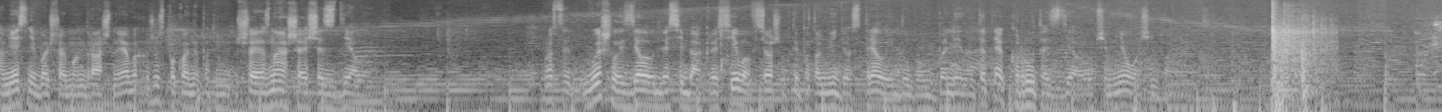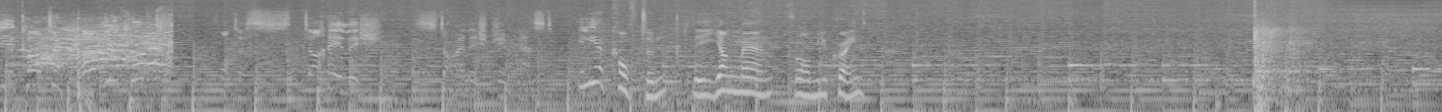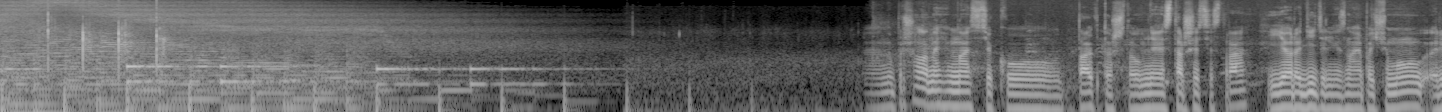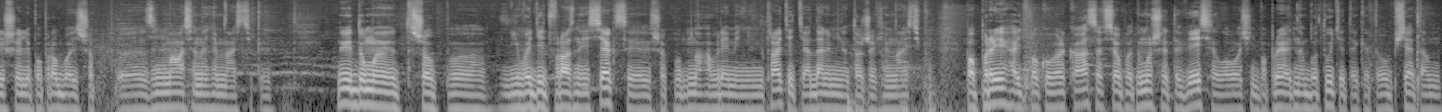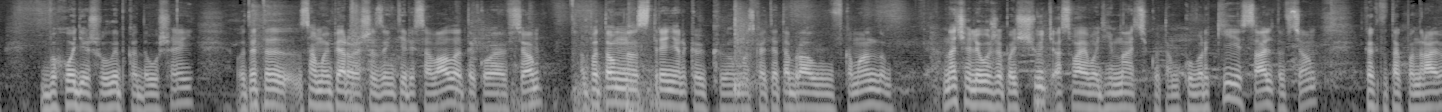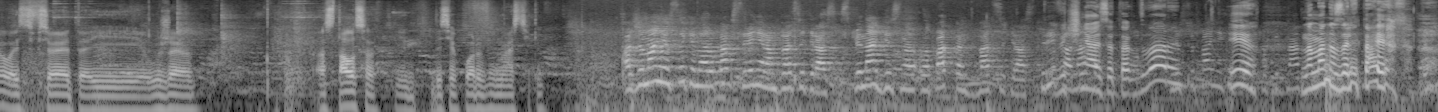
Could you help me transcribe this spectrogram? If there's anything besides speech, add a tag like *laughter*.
там есть небольшой мандраж, но я выхожу спокойно, потому что я знаю, что я сейчас сделаю. Просто вышел и сделал для себя красиво все, чтобы ты потом видео стрел и думал, блин, вот это я круто сделал, вообще мне очень понравилось. Kovtun, the young man from Ukraine, Э, пришла на гимнастику так, то, что у меня есть старшая сестра. Ее родители, не знаю почему, решили попробовать, чтобы занималась она гимнастикой. Ну и думают, чтобы не водить в разные секции, чтобы много времени не тратить, и отдали мне тоже гимнастику. Попрыгать, покувыркаться, все, потому что это весело очень. Попрыгать на батуте, так это вообще там выходишь, улыбка до ушей. Вот это самое первое, что заинтересовало, такое все. А потом нас тренер, как можно сказать, отобрал в команду. Начали уже по чуть-чуть осваивать гимнастику, там кувырки, сальто, все. Как-то так понравилось все это и уже остался и до сих пор в гимнастике. Отжимания стойки на руках с тренером 20 раз. Спина, диск на лопатках 20 раз. Три Відчиняються так двері, і кісток по 15 на мене залітає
